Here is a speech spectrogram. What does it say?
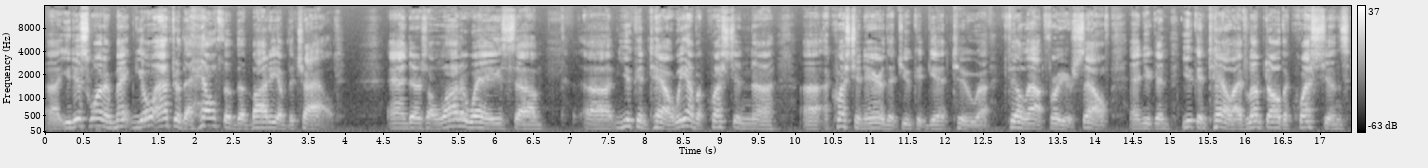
uh, you just want to make go after the health of the body of the child, and there's a lot of ways um, uh, you can tell. We have a question. Uh, uh a questionnaire that you could get to uh, fill out for yourself and you can you can tell I've lumped all the questions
